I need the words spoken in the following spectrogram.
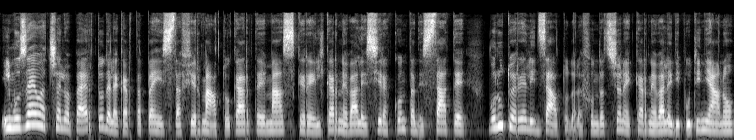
Il museo a cielo aperto della cartapesta, firmato Carte e maschere, il carnevale si racconta d'estate, voluto e realizzato dalla Fondazione Carnevale di Putignano,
